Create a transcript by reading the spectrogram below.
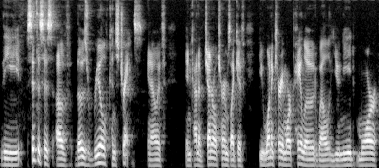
the synthesis of those real constraints. You know, if in kind of general terms, like if you want to carry more payload, well, you need more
